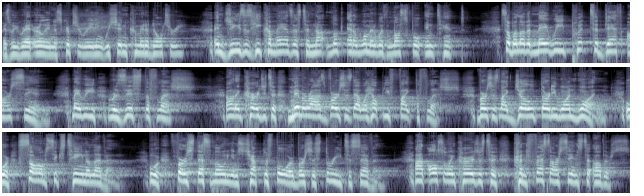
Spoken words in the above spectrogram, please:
As we read earlier in the scripture reading, we shouldn't commit adultery. And Jesus, he commands us to not look at a woman with lustful intent. So, beloved, may we put to death our sin. May we resist the flesh. I would encourage you to memorize verses that will help you fight the flesh. Verses like Job 31 1 or Psalm 16 11 or 1 Thessalonians chapter 4 verses 3 to 7. I'd also encourage us to confess our sins to others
